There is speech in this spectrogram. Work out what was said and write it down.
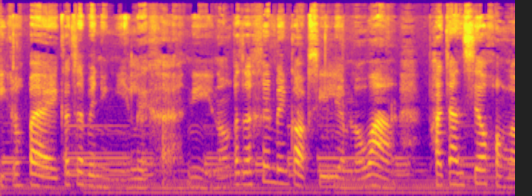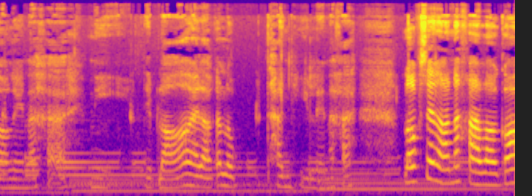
ลิกลงไปก็จะเป็นอย่างนี้เลยค่ะ นี่น้องก็จะขึ้นเป็นกรอบสี่เหลี่ยมระหว่างพระจันทร์เสี้ยวของเราเลยนะคะ นี่เรียบร้อยเราก็ลบทันทีเลยนะคะ ลบเสร็จแล้วนะคะ เราก็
